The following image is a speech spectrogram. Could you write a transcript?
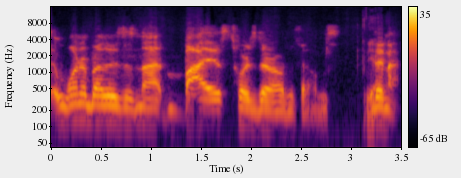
Warner Brothers is not biased towards their own films. Yeah. They're not.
